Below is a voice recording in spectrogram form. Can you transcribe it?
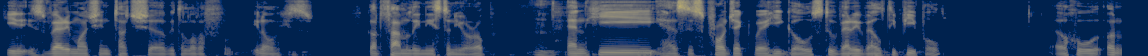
he is very much in touch uh, with a lot of you know he's got family in eastern europe Mm. and he has this project where he goes to very wealthy people uh, who are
